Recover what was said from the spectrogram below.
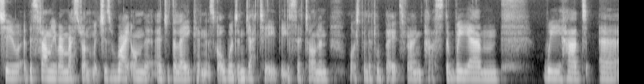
to this family run restaurant, which is right on the edge of the lake. And it's got a wooden jetty that you sit on and watch the little boats rowing past. And we, um, we had uh,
